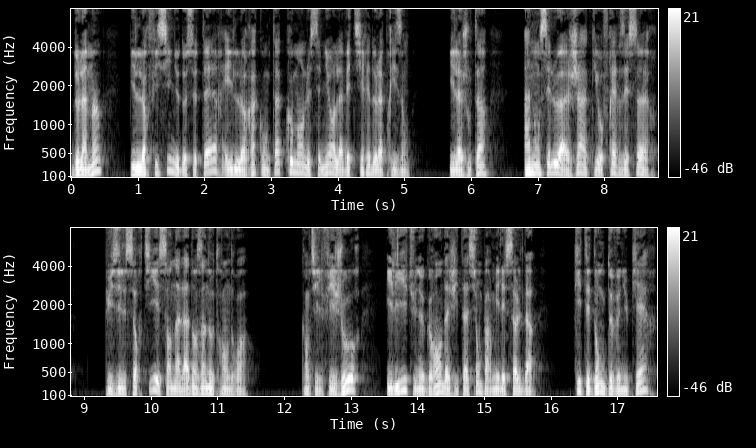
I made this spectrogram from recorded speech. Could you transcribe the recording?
De la main, il leur fit signe de se taire et il leur raconta comment le Seigneur l'avait tiré de la prison. Il ajouta Annoncez-le à Jacques et aux frères et sœurs. Puis il sortit et s'en alla dans un autre endroit. Quand il fit jour, il y eut une grande agitation parmi les soldats. Qu'était donc devenu Pierre?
